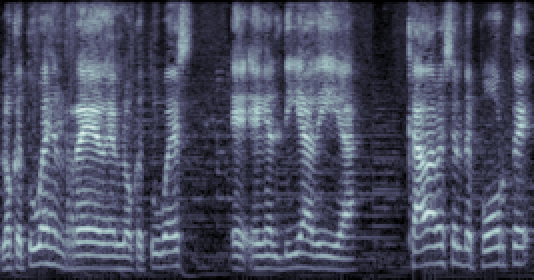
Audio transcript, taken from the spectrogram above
lo que tú ves en redes, lo que tú ves eh, en el día a día, cada vez el deporte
